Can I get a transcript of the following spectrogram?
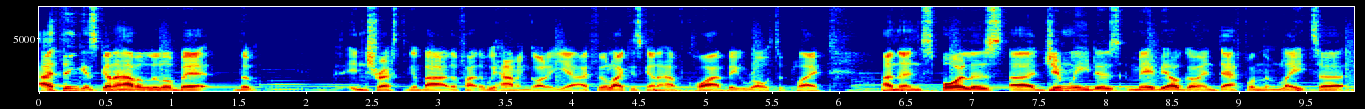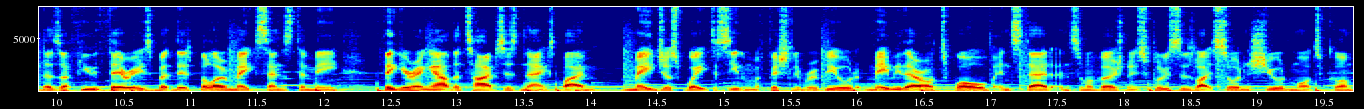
I think it's gonna have a little bit the interesting about it, the fact that we haven't got it yet. I feel like it's going to have quite a big role to play. And then spoilers, uh, gym leaders, maybe I'll go in depth on them later. There's a few theories, but this below makes sense to me. Figuring out the types is next, but I may just wait to see them officially revealed. Maybe there are 12 instead, and some are version exclusives like Sword and Shield, more to come.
